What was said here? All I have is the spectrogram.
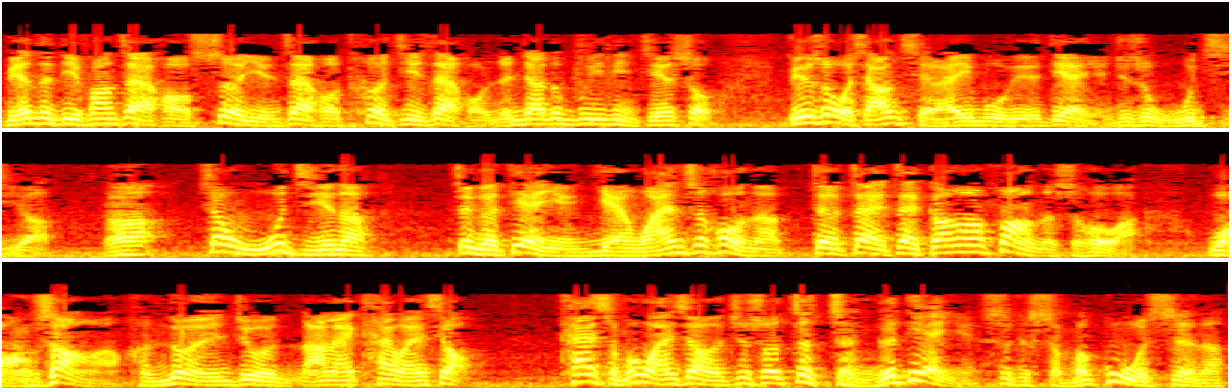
别的地方再好，摄影再好，特技再好，人家都不一定接受。比如说，我想起来一部电影，就是《无极》啊。啊，像《无极》呢，这个电影演完之后呢，在在在刚刚放的时候啊，网上啊，很多人就拿来开玩笑，开什么玩笑呢？就说这整个电影是个什么故事呢？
